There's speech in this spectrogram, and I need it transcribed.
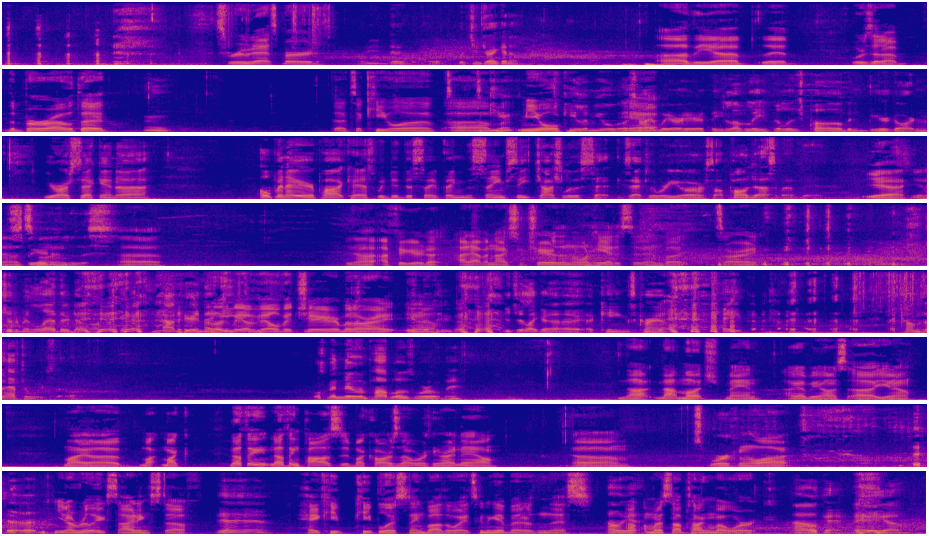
This rude ass bird. What are you do? What you drinking on? Uh, the uh, the what is it? Uh, the burrow the Mm. The tequila um, Tequila- mule. Tequila Mule. That's Yeah. right. We are here at the lovely Village Pub and Beer Garden. You're our second uh, open air podcast. We did the same thing the same seat. Josh Lewis sat exactly where you are, so I apologize about that. Yeah, you know it's Spirit of Lewis. Uh, you know, I figured I'd have a nicer chair than the one he had to sit in, but it's all right. Should have been leather, dog. Out here in the That looks be a velvet chair, but all right, you know. Get you like a, a king's crown cape. that comes afterwards, though. What's been new in Pablo's world, man? Not not much, man. I gotta be honest. Uh, you know, my uh my, my nothing nothing positive. My car's not working right now. Um, just working a lot. you know, really exciting stuff. Yeah, yeah, yeah. Hey, keep keep listening. By the way, it's gonna get better than this. Oh, yeah. I, am gonna stop talking about work. Oh, okay. There you go.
